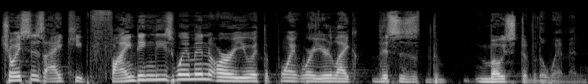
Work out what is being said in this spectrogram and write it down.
choices i keep finding these women or are you at the point where you're like this is the most of the women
